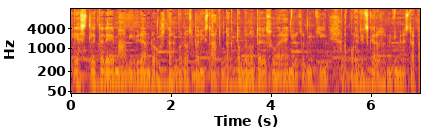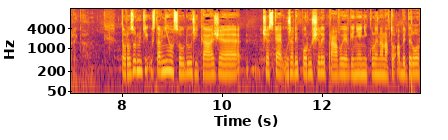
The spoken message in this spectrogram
jestli tedy má být vydán do Ruska nebo do Spojených států, tak to bylo tedy suverénní rozhodnutí a politické rozhodnutí ministra Pelikána. To rozhodnutí ústavního soudu říká, že české úřady porušily právo Evgenie Nikulina na to, aby bylo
